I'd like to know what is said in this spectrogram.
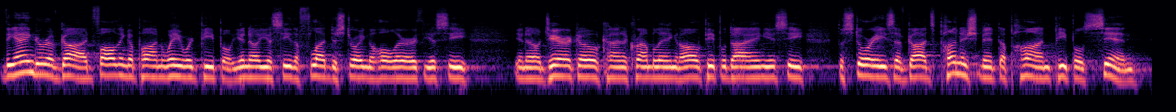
the anger of God falling upon wayward people. You know, you see the flood destroying the whole earth. You see you know, Jericho kind of crumbling and all the people dying. You see the stories of God's punishment upon people's sin.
